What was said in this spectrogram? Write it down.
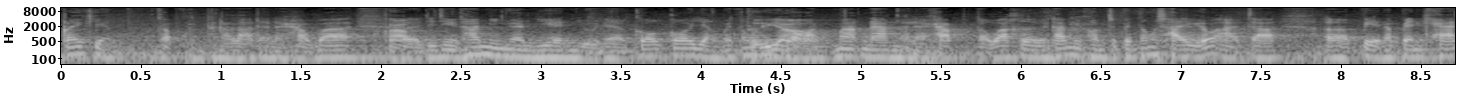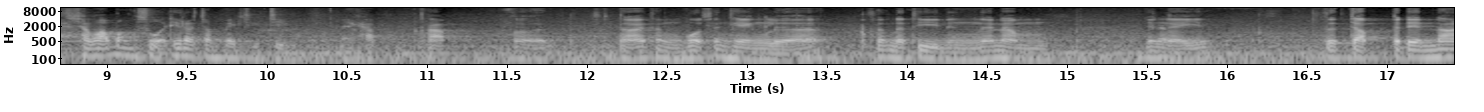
ใกล้เคียงกับคุณธนรัตน์นะครับ ว่าครับเอ่อจริงๆ ถ้ามีเงินเย็นอยู่เนี่ยก็ก็ยังไม่ต้องถือรีบยาวร้อนมากนักนะครับ แต่ว่าคือถ้ามีความจำเป็นต้องใช้ก็อาจจะเอ่อเปลี่ยนมาเป็นแคชเฉพาะบางส่วนที่เราจำเป็นจริงๆนะครับครับเอ่อสุดท้ายทางโพสเซงเฮงเหลือสักนาทีหนึ่งแนะนำยังไงจะจับประเด็นได้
